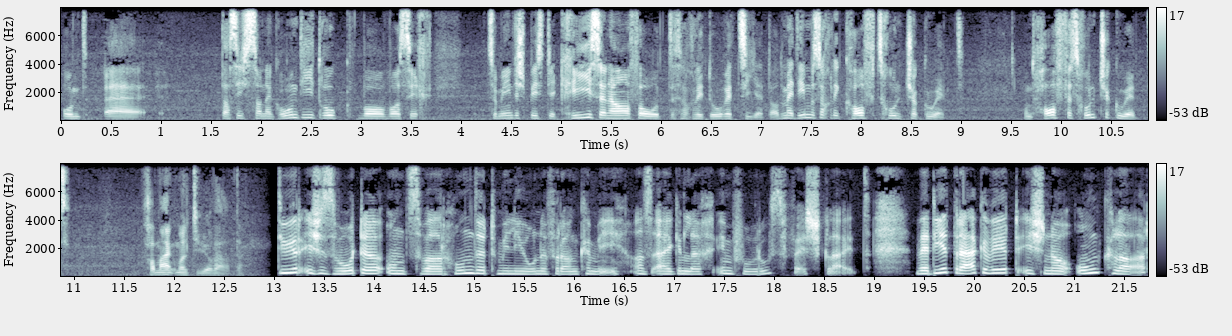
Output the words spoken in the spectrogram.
und äh, das ist so ein Grundeindruck, wo, wo sich zumindest bis die Krise anfängt, so ein bisschen durchzieht. Oder? Man hat immer so ein bisschen gehofft, es kommt schon gut. Und hoffen, es kommt schon gut, kann manchmal teuer werden. Teuer ist es geworden, und zwar 100 Millionen Franken mehr, als eigentlich im Voraus festgelegt. Wer die tragen wird, ist noch unklar.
